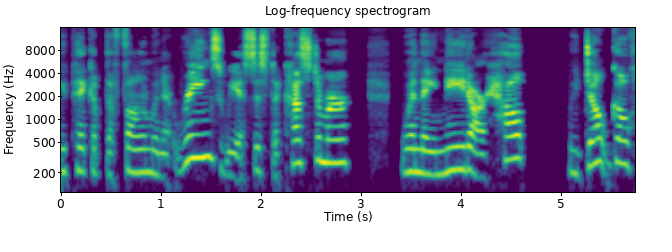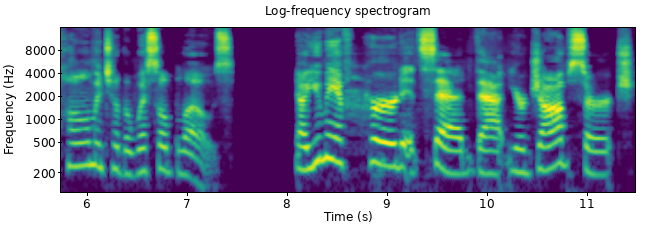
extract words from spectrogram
We pick up the phone when it rings. We assist a customer when they need our help. We don't go home until the whistle blows. Now, you may have heard it said that your job search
